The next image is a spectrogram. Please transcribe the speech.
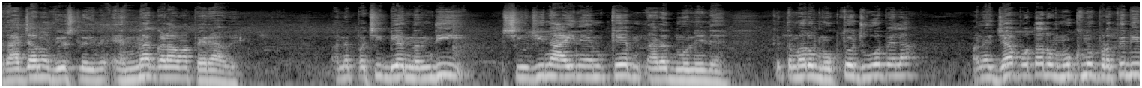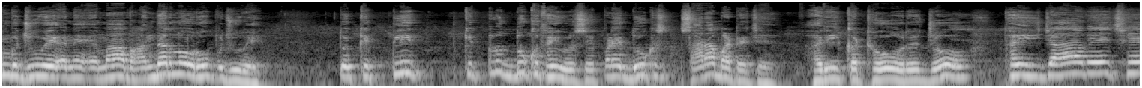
રાજાનો વેશ લઈને એમના ગળામાં પહેરાવે. અને પછી બે નંદી શિવજીના આવીને એમ કે નારદ મુનિને કે તમારું મુખ તો જુઓ પહેલાં અને જ્યાં પોતાનું મુખનું પ્રતિબિંબ જુએ અને એમાં વાંદરનો રૂપ જુએ, તો કેટલી, કેટલું દુઃખ થયું હશે. પણ એ દુઃખ સારા માટે છે. હરિ કઠોર જો થઈ જાવે છે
